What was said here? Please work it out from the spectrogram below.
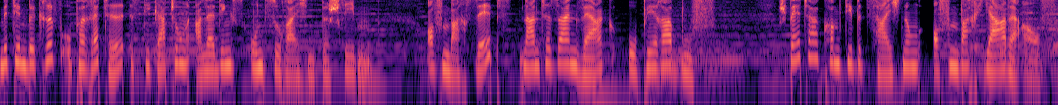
Mit dem Begriff Operette ist die Gattung allerdings unzureichend beschrieben. Offenbach selbst nannte sein Werk Opera Bouffe. Später kommt die Bezeichnung Offenbach-Jade auf.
